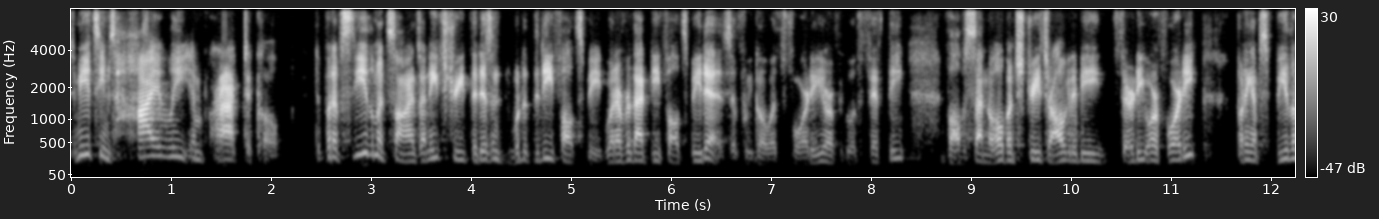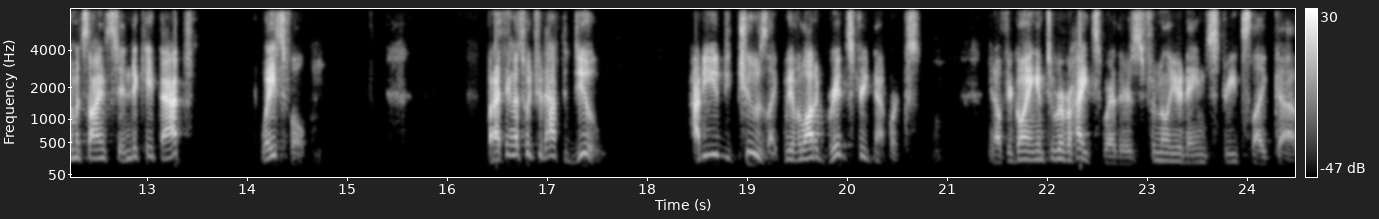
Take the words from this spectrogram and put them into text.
To me, it seems highly impractical to put up speed limit signs on each street that isn't what the default speed, whatever that default speed is. If we go with 40 or if we go with 50, if all of a sudden a whole bunch of streets are all going to be 30 or 40, putting up speed limit signs to indicate that, wasteful. But I think that's what you'd have to do. How do you choose? Like we have a lot of grid street networks. You know, if you're going into River Heights where there's familiar named streets like uh,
